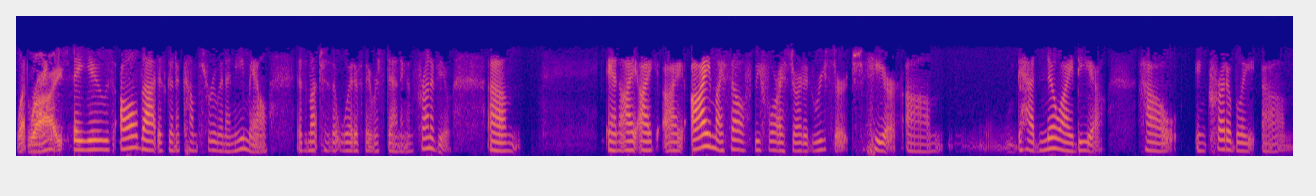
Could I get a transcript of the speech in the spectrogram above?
what right. language they use, all that is going to come through in an email as much as it would if they were standing in front of you. Um, and I, I, I, I myself, before I started research here, um, had no idea how incredibly um,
